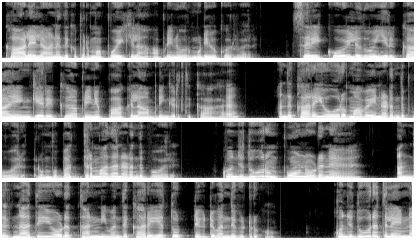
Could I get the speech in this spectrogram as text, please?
காலையில் ஆனதுக்கப்புறமா போய்க்கலாம் அப்படின்னு ஒரு முடிவுக்கு வருவார். சரி கோயில் எதுவும் இருக்கா? எங்கே இருக்குது அப்படின்னு பார்க்கலாம் அப்படிங்கிறதுக்காக அந்த கரையோரமாகவே நடந்து போவார். ரொம்ப பத்திரமா தான் நடந்து போவார். கொஞ்சம் தூரம் போன உடனே அந்த நதியோட தண்ணி வந்து கரையை தொட்டுக்கிட்டு வந்துக்கிட்டு இருக்கும். கொஞ்சம் தூரத்தில் என்ன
